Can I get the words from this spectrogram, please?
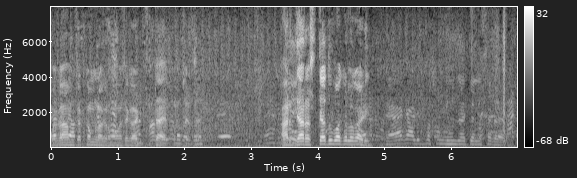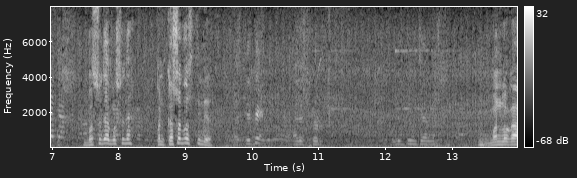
बघा आमच्या कमलाकर मामाच्या गाडीची टायर पंक्चर अर्ध्या रस्त्यात उभा केलो गाडी. त्या गाडीत बसून घेऊन जाय त्यांना सगळ्याला बसू द्या बसू द्या. पण कसं बसतील करू. इकडे तीन चार बसतील. म्हणलो का?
